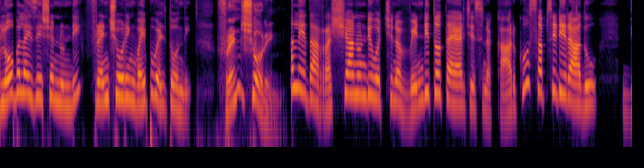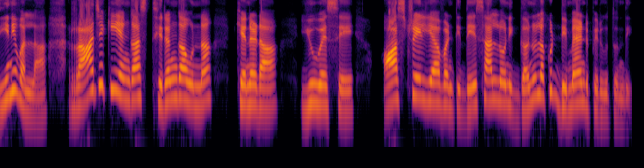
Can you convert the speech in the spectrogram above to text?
గ్లోబలైజేషన్ నుండి ఫ్రెండ్షోరింగ్ వైపు వెళ్తోంది. Friend shoring? లేదా రష్యా నుండి వచ్చిన వెండితో తయారు చేసిన కారుకు సబ్సిడీ రాదు. దీనివల్ల రాజకీయంగా స్థిరంగా ఉన్న కెనడా యుఎస్ఏ ఆస్ట్రేలియా వంటి దేశాల్లోని గనులకు డిమాండ్ పెరుగుతుంది.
